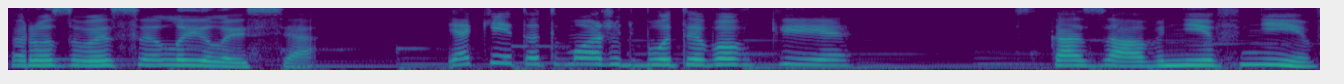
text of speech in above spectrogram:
розвеселилися. Які тут можуть бути вовки? сказав Ніф-Ніф.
